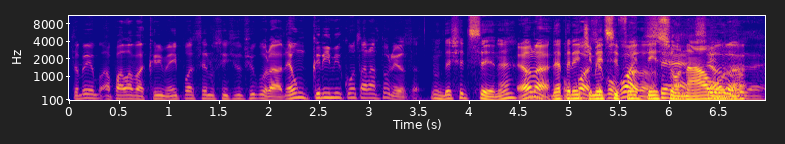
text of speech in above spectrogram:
também a palavra crime aí pode ser no sentido figurado. É um crime contra a natureza. Não deixa de ser, né? É ou não é? Independentemente se foi intencional Sim, ou não. É,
